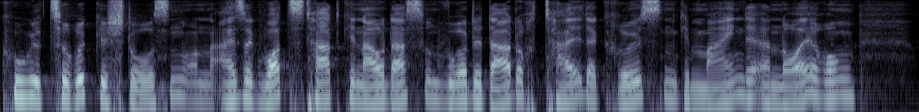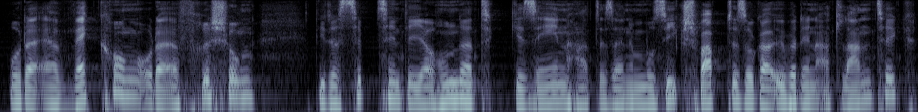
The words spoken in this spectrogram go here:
Kugel zurückgestoßen und Isaac Watts tat genau das und wurde dadurch Teil der größten Gemeindeerneuerung oder Erweckung oder Erfrischung, die das 17. Jahrhundert gesehen hatte. Seine Musik schwappte sogar über den Atlantik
